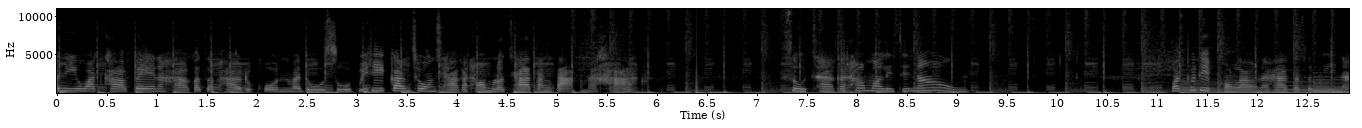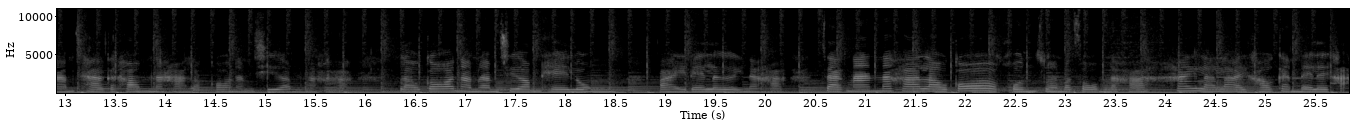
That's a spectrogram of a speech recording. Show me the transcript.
วันนี้วัดคาเฟ่นะคะ ก็จะพาทุกคนมาดูสูตรวิธีการชงชากระท่อมรสชาติต่างๆนะคะ สูตรชากระท่อมออริจินัลวัตถุดิบของเรานะคะ ก็จะมีน้ำชากระท่อมนะคะ แล้วก็น้ำเชื่อมนะคะเราก็นำน้ำเชื่อมเทลงไปได้เลยนะคะ จากนั้นนะคะเราก็คนส่วนผสมนะคะ ให้ละลายเข้ากันได้เลยค่ะ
